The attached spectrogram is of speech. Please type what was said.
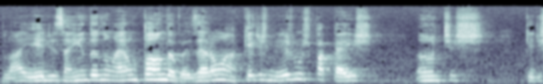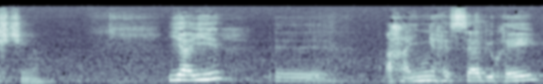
lá eles ainda não eram pândavas, eram aqueles mesmos papéis antes que eles tinham. E aí, eh, a rainha recebe o rei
